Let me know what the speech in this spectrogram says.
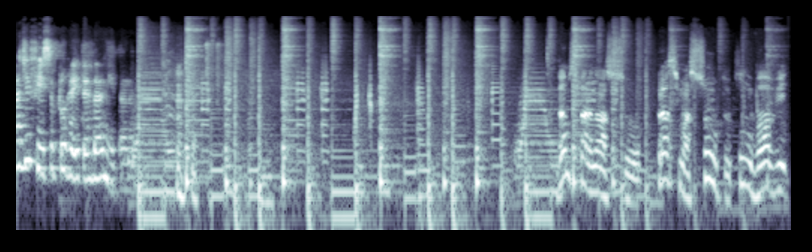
Tá difícil para o hater da Anitta, né? Vamos para o nosso próximo assunto, que envolve,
